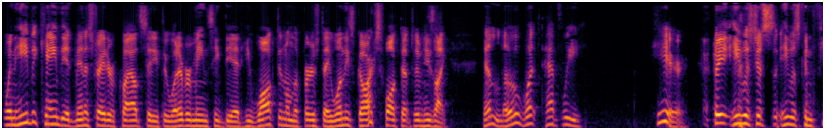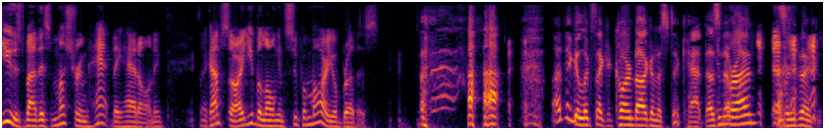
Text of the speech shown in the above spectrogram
when he became the administrator of Cloud City through whatever means he did, he walked in on the first day. One of these guards walked up to him. He's like, "Hello, what have we here?" He, he was just he was confused by this mushroom hat they had on. him. it's like, "I'm sorry, you belong in Super Mario Brothers." I think it looks like a corn dog on a stick hat, doesn't it, Ryan? What do you think?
